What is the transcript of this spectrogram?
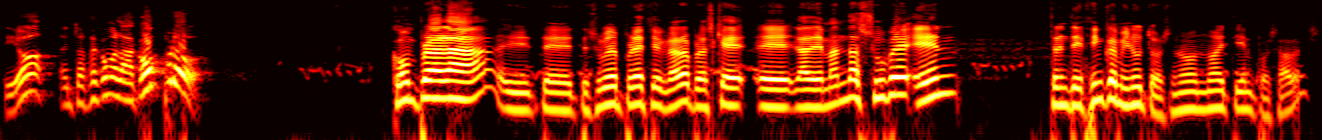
Tío, entonces ¿cómo la compro? Cómprala y te, te sube el precio, claro. Pero es que eh, la demanda sube en 35 minutos. No, no hay tiempo, ¿sabes?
